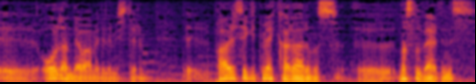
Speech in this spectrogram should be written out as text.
Ee, oradan devam edelim isterim. Ee, Paris'e gitmek kararınız e, nasıl verdiniz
